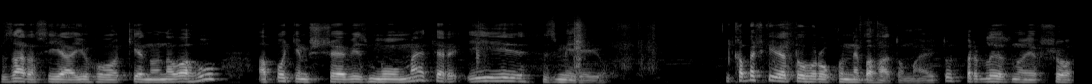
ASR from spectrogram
Зараз я його кину на вагу, а потім ще візьму метр і зміряю. Кабачків я того року небагато маю. Тут приблизно, якщо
